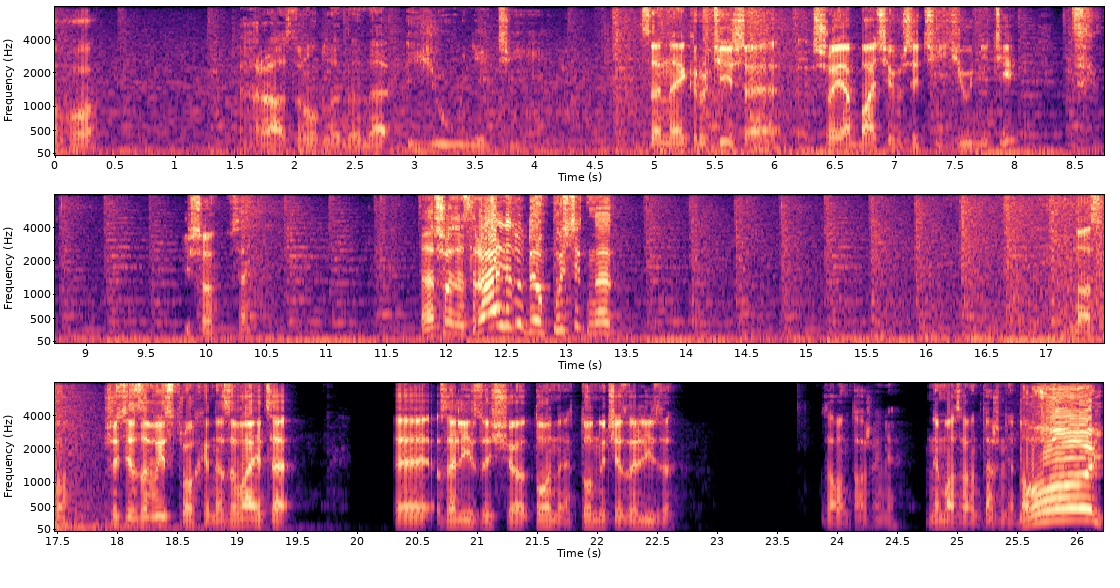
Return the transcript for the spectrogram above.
Ого. Гра зроблена на Unity. Це найкрутіше, що я бачив в житті Unity. І що, все? Та що, нас реально туди опустять на. Назва. Щось я завис трохи. Називається. Е, залізо, що тоне, тонуче залізо. Завантаження. Нема завантаження. Давай!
